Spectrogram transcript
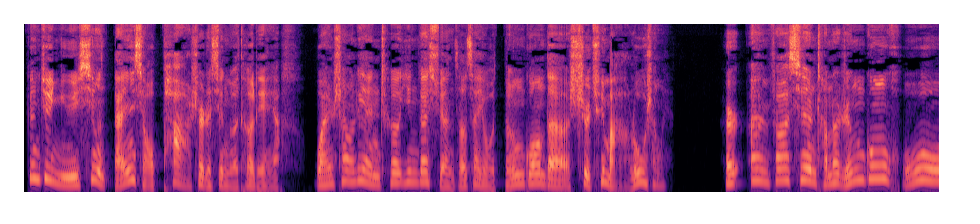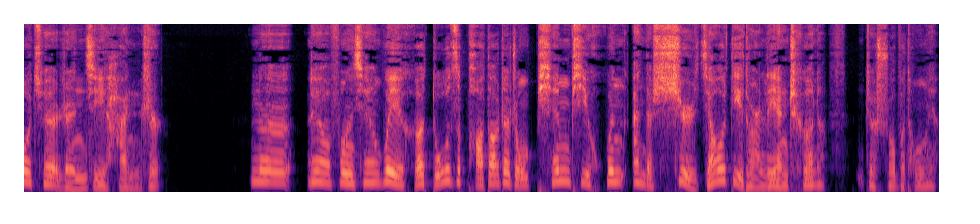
根据女性胆小怕事的性格特点呀，晚上练车应该选择在有灯光的市区马路上呀，而案发现场的人工湖却人迹罕至。那廖凤仙为何独自跑到这种偏僻昏暗的市郊地段练车呢？这说不通呀！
